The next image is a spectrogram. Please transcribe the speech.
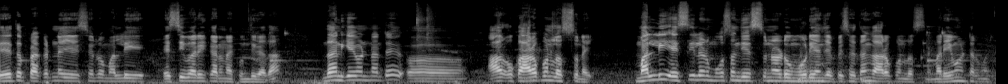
ఏదైతే ప్రకటన చేసినారో మళ్ళీ ఎస్సీ వర్గీకరణకు ఉంది కదా దానికి ఏమంటే ఒక ఆరోపణలు వస్తున్నాయి. మళ్ళీ ఎస్సీలను మోసం చేస్తున్నాడు మోడీ అని చెప్పేసి విధంగా ఆరోపణలు వస్తున్నాయి. మరి ఏమంటారు మరి?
